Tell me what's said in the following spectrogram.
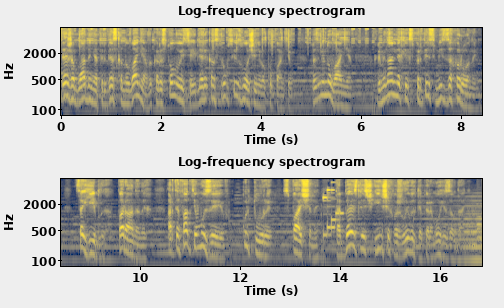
Це ж обладнання 3D-сканування використовується і для реконструкції злочинів окупантів, розмінування, кримінальних експертиз місць захоронень, загиблих, поранених, артефактів музеїв, культури, спадщини та безліч інших важливих для перемоги завдань.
